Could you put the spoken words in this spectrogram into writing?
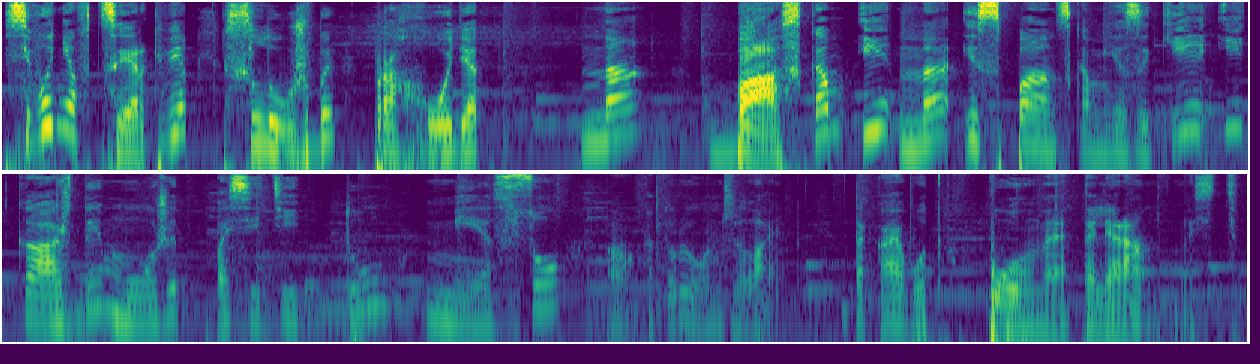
сегодня в церкви службы проходят на баском и на испанском языке, и каждый может посетить ту мессу, а, которую он желает. Такая вот полная толерантность.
